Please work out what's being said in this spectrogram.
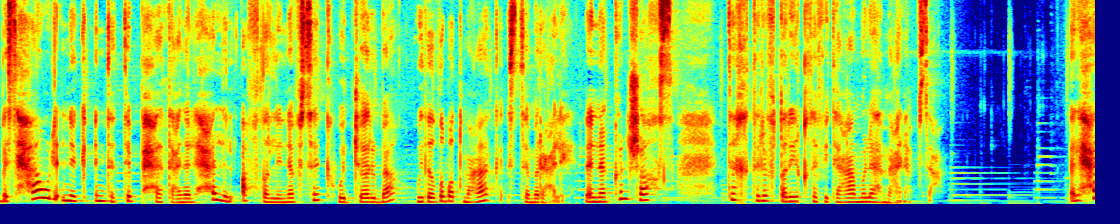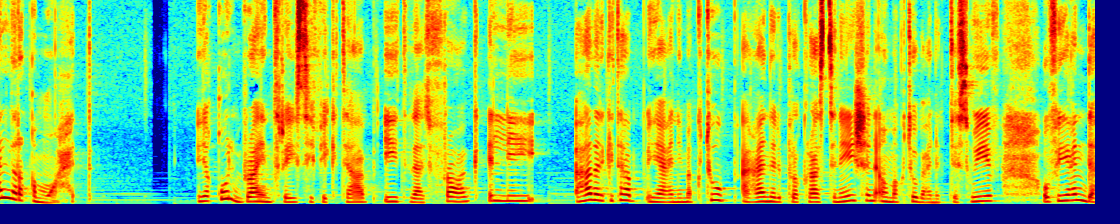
بس حاول أنك أنت تبحث عن الحل الأفضل لنفسك وتجربه وإذا ضبط معك استمر عليه لأن كل شخص تختلف طريقته في تعامله مع نفسه. الحل رقم واحد. يقول براين تريسي في كتاب Eat That Frog اللي هذا الكتاب يعني مكتوب عن ال procrastination أو مكتوب عن التسويف وفي عنده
